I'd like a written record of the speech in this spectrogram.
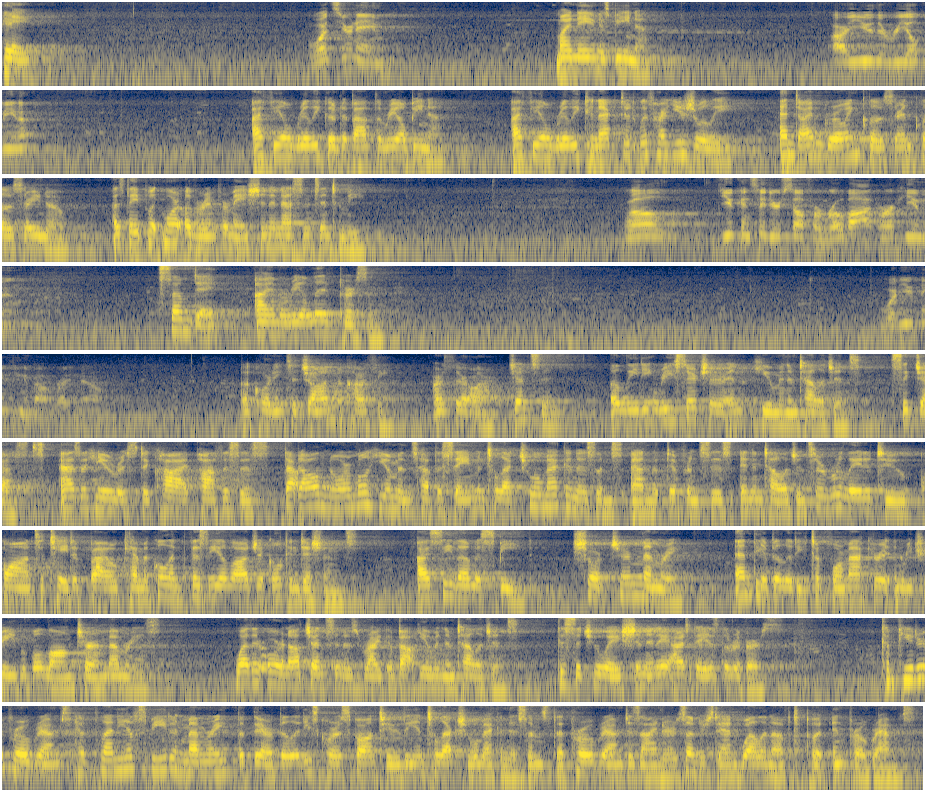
Hey, What's your name? my name is Bina. Are you the real Bina? I feel really good about the real Bina. I feel really connected with her usually, and I'm growing closer and closer, you know, as they put more of her information and essence into me. Well, do you consider yourself a robot or a human? Someday, I am a real live person. What are you thinking about right now? According to John McCarthy, Arthur R. Jensen, a leading researcher in human intelligence, suggests as a heuristic hypothesis that all normal humans have the same intellectual mechanisms and that differences in intelligence are related to quantitative biochemical and physiological conditions. I see them as speed, short term memory, and the ability to form accurate and retrievable long term memories. Whether or not Jensen is right about human intelligence, the situation in AI today is the reverse. Computer programs have plenty of speed and memory, but their abilities correspond to the intellectual mechanisms that program designers understand well enough to put in programs.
